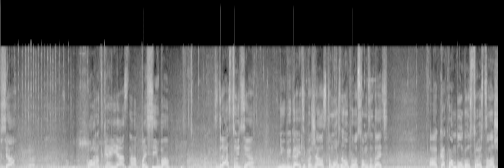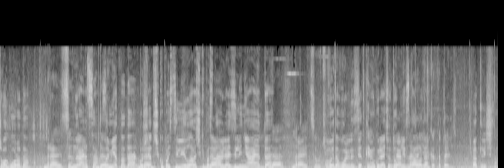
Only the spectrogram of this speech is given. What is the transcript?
Все? Коротко и ясно. Спасибо. Здравствуйте. Не убегайте, пожалуйста. Можно вопрос вам задать? А как вам благоустройство нашего города? Нравится. Нравится? Да. Заметно, да? Брусчаточку постелили, лавочки поставили, озеленяют, да? Да, нравится очень. Вы довольны? С детками гулять удобнее да, стало, да? конечках катались. Отлично.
